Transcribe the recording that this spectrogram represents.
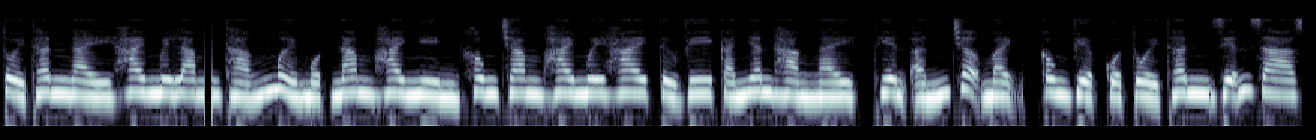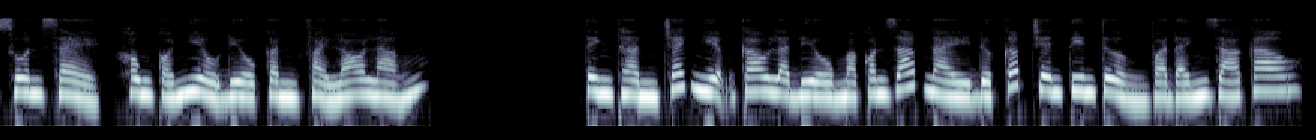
Tuổi thân ngày 25 tháng 11 năm 2022 tử vi cá nhân hàng ngày, thiên ấn trợ mệnh, công việc của tuổi thân diễn ra suôn sẻ, không có nhiều điều cần phải lo lắng. Tinh thần trách nhiệm cao là điều mà con giáp này được cấp trên tin tưởng và đánh giá cao.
